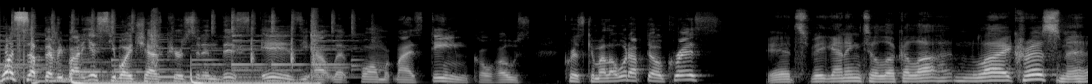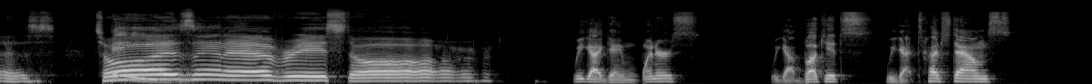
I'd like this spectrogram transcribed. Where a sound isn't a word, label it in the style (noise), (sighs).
What's up, everybody? It's your boy Chaez Pearson, and this is the Outlet Forum with my esteemed co-host Chris Camillo. What up, though, Chris? It's beginning to look a lot like Christmas. Toys hey. in every store. We got game winners. We got buckets. We got touchdowns.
